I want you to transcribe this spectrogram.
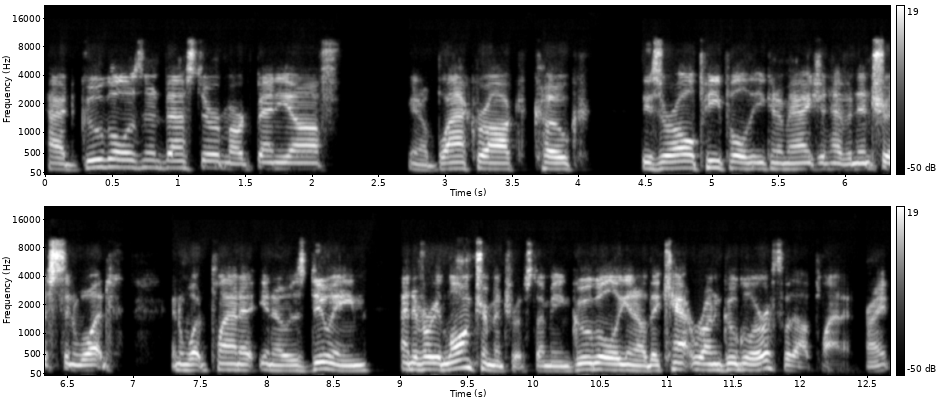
had Google as an investor, Marc Benioff, you know, BlackRock, Koch. These are all people that you can imagine have an interest in what in what Planet, you know, is doing and a very long-term interest. I mean, Google, you know, they can't run Google Earth without Planet, right?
